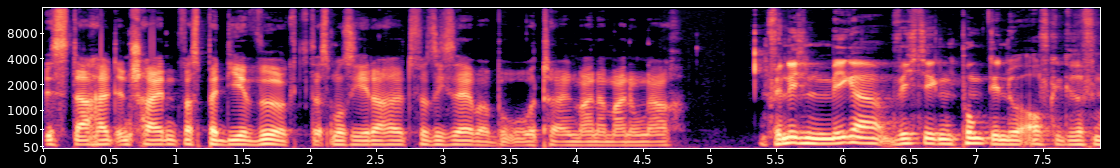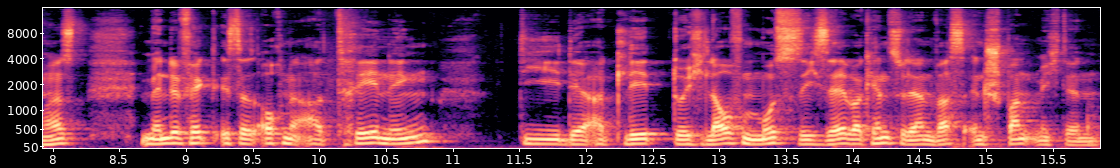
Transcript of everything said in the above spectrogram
ist da halt entscheidend, was bei dir wirkt. Das muss jeder halt für sich selber beurteilen, meiner Meinung nach. Finde ich einen mega wichtigen Punkt, den du aufgegriffen hast. Im Endeffekt ist das auch eine Art Training, die der Athlet durchlaufen muss, sich selber kennenzulernen, was entspannt mich denn?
